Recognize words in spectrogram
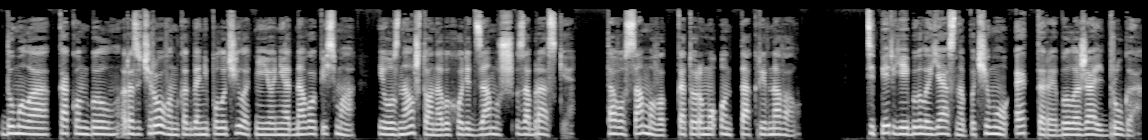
Думала, как он был разочарован, когда не получил от нее ни одного письма и узнал, что она выходит замуж за Браски, того самого, к которому он так ревновал. Теперь ей было ясно, почему Эттере было жаль друга.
